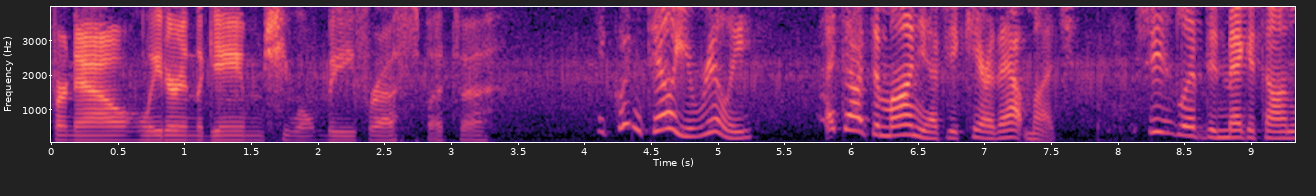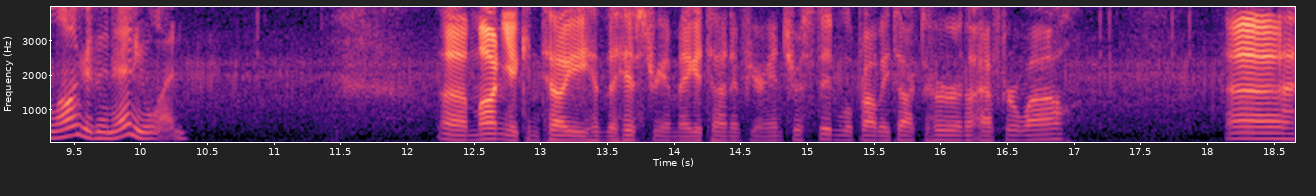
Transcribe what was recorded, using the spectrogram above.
for now, later in the game, she won't be for us, but uh, I couldn't tell you, really. I talked to Manya if you care that much. She's lived in Megaton longer than anyone. uh, Manya can tell you the history of Megaton if you're interested. We'll probably talk to her after a while. Uh,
